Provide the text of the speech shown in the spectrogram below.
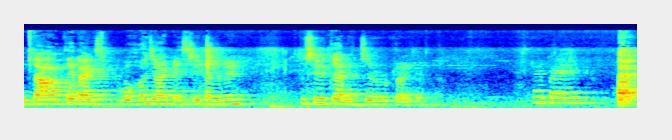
दाल के राइस बहुत ज़्यादा टेस्टी लग रहे हैं। तुम भी घर ज़रूर ट्राई करना। बाय बाय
